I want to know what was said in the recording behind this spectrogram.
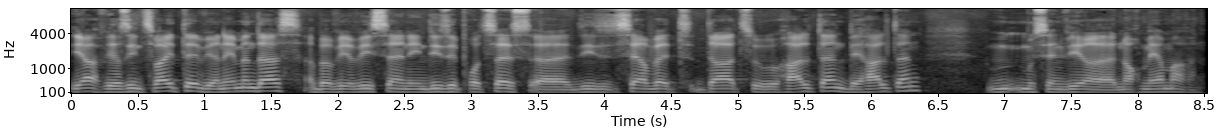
ja, wir sind Zweite, wir nehmen das, aber wir wissen, in diesem Prozess, äh, dieses Servet da zu halten, behalten, müssen wir noch mehr machen.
